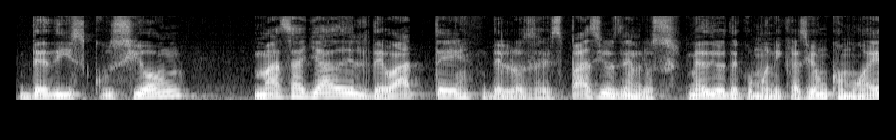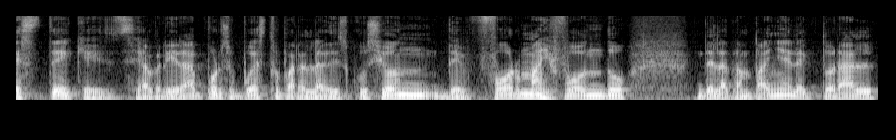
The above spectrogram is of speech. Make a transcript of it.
de discusión, más allá del debate, de los espacios en los medios de comunicación como este, que se abrirá, por supuesto, para la discusión de forma y fondo de la campaña electoral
